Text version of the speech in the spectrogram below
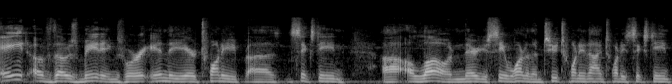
Eight of those meetings were in the year 2016 uh, alone. There you see one of them, 229 2016.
